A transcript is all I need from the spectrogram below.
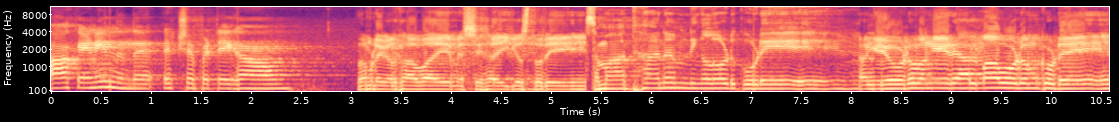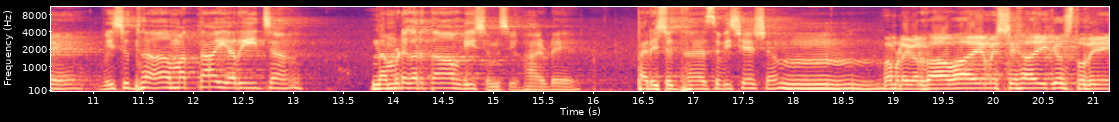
ആ കെണിയിൽ നിന്ന് രക്ഷപ്പെട്ടേക്കാം. നമ്മുടെ കർത്താവായ മെസ്സിഹായിക്ക് സ്തുതി. സമാധാനം നിങ്ങളോട് കൂടെ. അങ്ങയോടും അങ്ങയുടെ ആത്മാവോടും കൂടെ. വിശുദ്ധ മത്തായി അറിയിച്ച നമ്മുടെ കർത്താവ് വീശം സിഹായുടെ പരിശുദ്ധ സുവിശേഷം. നമ്മുടെ കർത്താവായ മെസ്സിഹായിക്ക് സ്തുതി.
